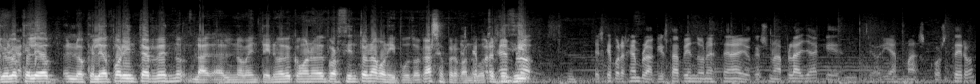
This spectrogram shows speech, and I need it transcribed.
yo lo que leo lo que leo por internet no, la- al 99,9% no hago ni puto caso, pero cuando que, por vosotros ejemplo, decís es que, por ejemplo, aquí estás viendo un escenario que es una playa, que en teoría es más costero,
